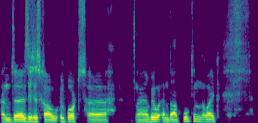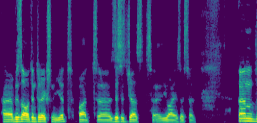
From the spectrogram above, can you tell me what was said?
And uh, this is how import uh, uh, will end up looking like uh, without interaction yet. But this is just ui as i said. And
